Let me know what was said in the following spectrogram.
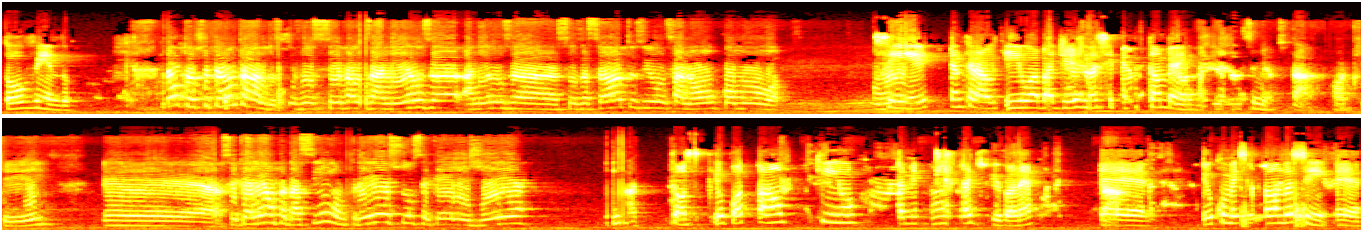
Tô ouvindo. Não, tô te perguntando se você vai usar a Neuza, a Neuza Souza Santos e o Fanon como. Sim, central. E o Abadias Nascimento também. O Abadias Nascimento, tá. Ok. É... Você quer ler um pedacinho, um trecho? Você quer eleger? Então, eu posso falar um pouquinho da minha perspectiva, né? Tá. É, eu comecei falando assim, é,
